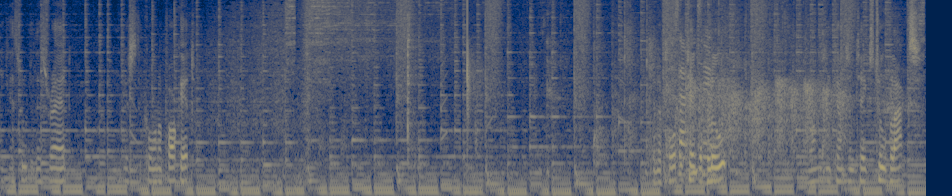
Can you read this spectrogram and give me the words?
He gets through to this red, just the corner pocket. Can afford to take a blue. As long as he comes and takes two blacks.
